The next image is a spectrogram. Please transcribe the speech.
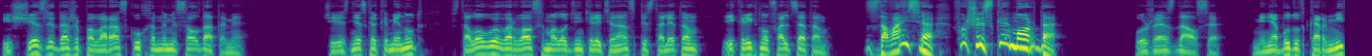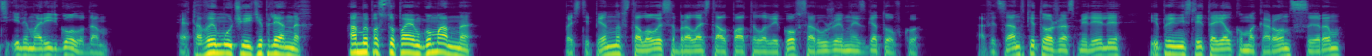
исчезли даже повара с кухонными солдатами. Через несколько минут в столовую ворвался молоденький лейтенант с пистолетом и крикнул фальцетом. «Сдавайся, фашистская морда!» Уже сдался. Меня будут кормить или морить голодом. «Это вы мучаете пленных, а мы поступаем гуманно!» Постепенно в столовой собралась толпа тыловиков с оружием на изготовку. Официантки тоже осмелели и принесли тарелку макарон с сыром,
